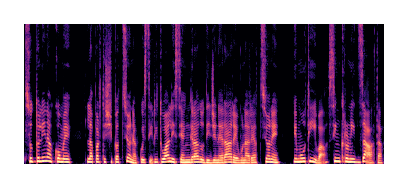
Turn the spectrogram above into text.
Sottolinea come la partecipazione a questi rituali sia in grado di generare una reazione emotiva, sincronizzata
